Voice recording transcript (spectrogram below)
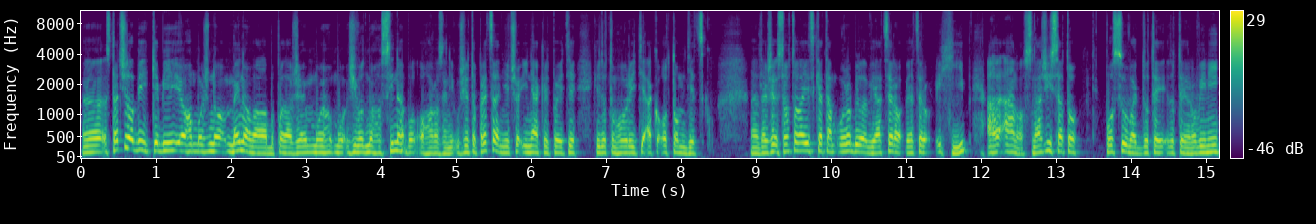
E, stačilo by, keby ho možno menoval, alebo povedal, že môj, môj, život môjho syna bol ohrozený. Už je to predsa niečo iné, keď poviete, keď o tom hovoríte ako o tom decku. E, takže z tohto hľadiska tam urobil viacero, viacero chýb, ale áno, snaží sa to posúvať do tej, do tej roviny e,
